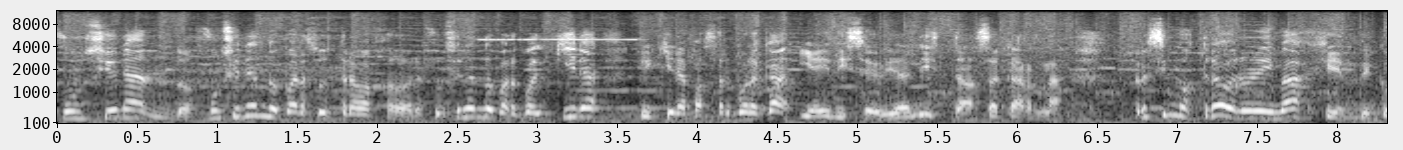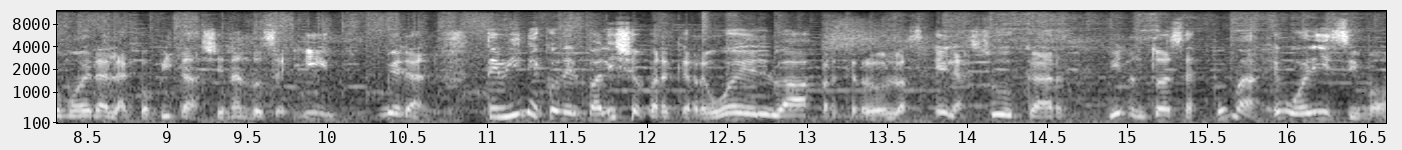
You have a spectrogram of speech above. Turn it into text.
funcionando, funcionando para sus trabajadores, funcionando para cualquiera que quiera pasar por acá. Y ahí dice, vida lista, sacarla. Recién mostraban una imagen de cómo era la copita llenándose. Y verán, te viene con el palillo para que revuelvas, para que revuelvas el azúcar, vieron toda esa espuma, es buenísimo,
